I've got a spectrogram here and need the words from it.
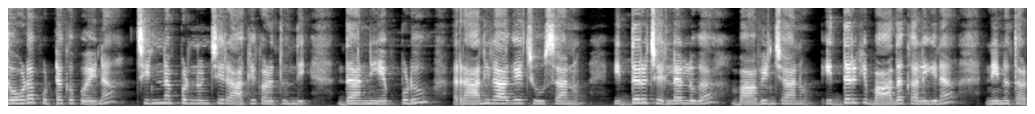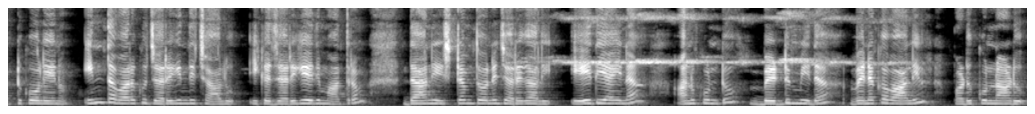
తోడ పుట్టకపోయినా చిన్నప్పటి నుంచి రాఖీ కడుతుంది. దాన్ని ఎప్పుడూ రానిలాగే చూశాను. ఇద్దరు చెల్లెళ్ళుగా భావించాను. ఇద్దరికి బాధ కలిగినా నిన్ను తట్టుకోలేను. ఇంతవరకు జరిగింది చాలు. ఇక జరిగేది మాత్రం దాని ఇష్టంతోనే జరగాలి. ఏది అయినా అనుకుంటూ బెడ్ మీద వెనక వాలి పడుకున్నాడు.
